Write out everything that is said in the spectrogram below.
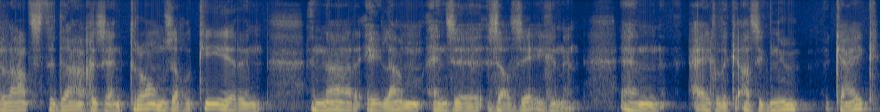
laatste dagen zijn troon zal keren naar Elam en ze zal zegenen. En eigenlijk als ik nu kijk,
